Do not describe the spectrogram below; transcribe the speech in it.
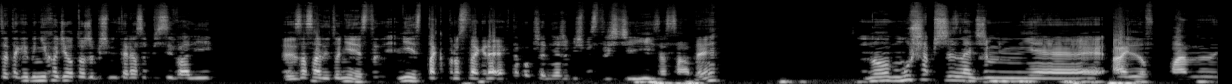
To tak jakby nie chodzi o to, żebyśmy teraz opisywali zasady. To nie jest, nie jest tak prosta gra jak ta poprzednia, żebyśmy streścili jej zasady. No, muszę przyznać, że mnie Isle of Pan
